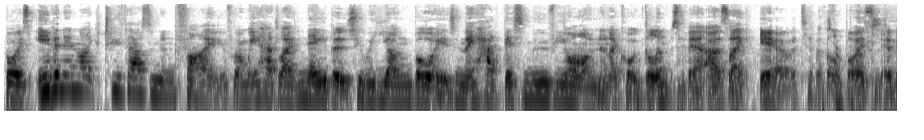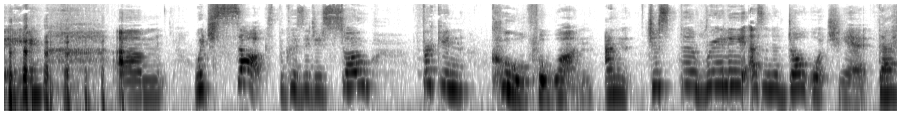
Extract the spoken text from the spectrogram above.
boys. Even in like 2005, when we had like neighbors who were young boys and they had this movie on, and I caught a glimpse of it, I was like, ew, a typical boys movie. um, which sucks because it is so freaking cool for one, and just the really as an adult watching it, they're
